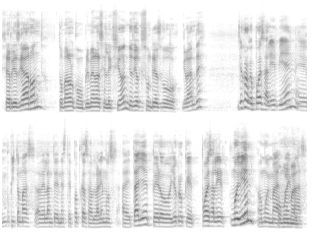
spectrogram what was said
se arriesgaron, tomaron como primera selección, yo digo que es un riesgo grande. Yo creo que puede salir bien, eh, un poquito más adelante en este podcast hablaremos a detalle, pero yo creo que puede salir muy bien o muy mal. O muy no mal. Más.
